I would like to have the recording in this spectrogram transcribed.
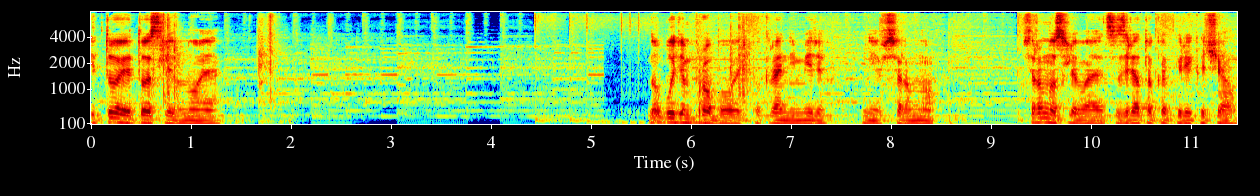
И то, и то сливное. Ну, будем пробовать, по крайней мере. Не, все равно. Все равно сливается. Зря только перекачал.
